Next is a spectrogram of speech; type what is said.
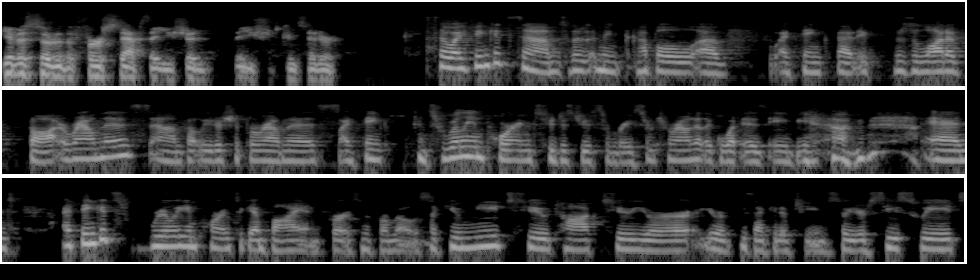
give us sort of the first steps that you should that you should consider. So I think it's um, so there's I mean a couple of I think that it, there's a lot of thought around this, um, thought leadership around this. I think it's really important to just do some research around it, like what is ABM, and I think it's really important to get buy-in first and foremost. Like you need to talk to your your executive team, so your C-suite,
